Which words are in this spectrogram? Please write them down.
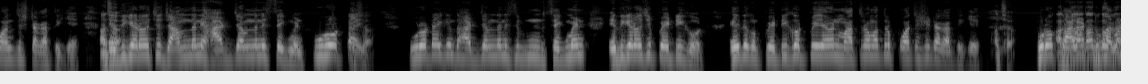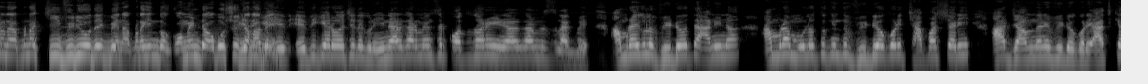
পঞ্চাশ টাকা থেকে। আচ্ছা। এদিকে রয়েছে জামদানি হাট জামদানি সেগমেন্ট পুরোটাই। আচ্ছা। পুরোটাই কিন্তু হাট জামদানি সেগমেন্ট এদিকে রয়েছে পেটিকোট এই দেখুন পেটিকোট পেয়ে যাবেন মাত্র মাত্র পঁচাশি টাকা থেকে। আচ্ছা। পুরো কালার দোকানে আপনারা কি ভিডিও দেখবেন? আপনারা কিন্তু কমেন্টে অবশ্যই জানাবেন। এদিকে রয়েছে দেখুন ইনার গার্মেন্টস এর কত ধরনের ইনার গার্মেন্টস লাগবে। আমরা এগুলো ভিডিওতে আনি না। আমরা মূলত কিন্তু ভিডিও করি ছাপার শাড়ি আর জামদানি ভিডিও করি। আজকে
